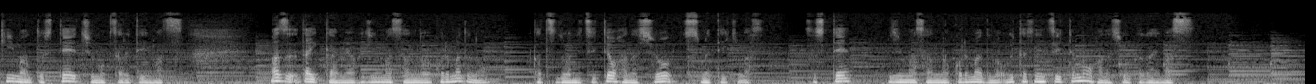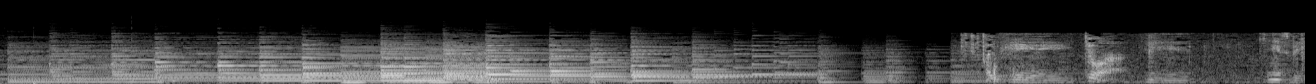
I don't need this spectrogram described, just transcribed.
キーマンとして注目されています。まず第1回目は藤島さんのこれまでの活動についてお話を進めていきます。そして藤島さんのこれまでの生い立ちについてもお話を伺います。はい、えー、今日は、えー、記念すべき、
